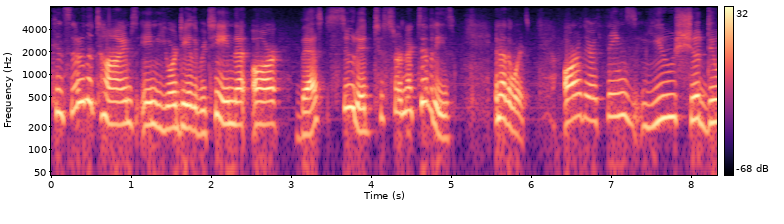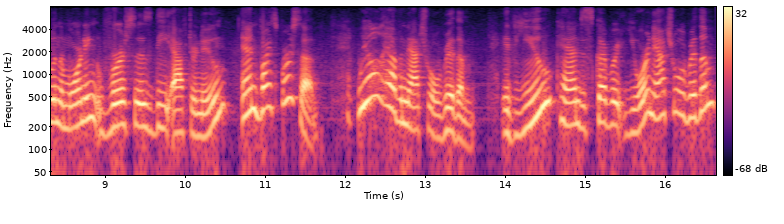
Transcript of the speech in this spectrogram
consider the times in your daily routine that are best suited to certain activities. In other words, are there things you should do in the morning versus the afternoon, and vice versa? We all have a natural rhythm. If you can discover your natural rhythm,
